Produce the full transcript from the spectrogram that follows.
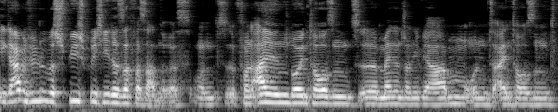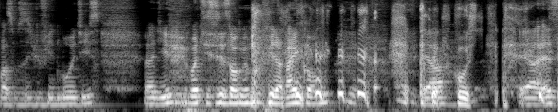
egal mit wem du über das Spiel sprichst, jeder sagt was anderes. Und von allen 9000 äh, Managern, die wir haben und 1000, was weiß ich, wie viele Multis, äh, die über die Saison immer wieder reinkommen. ja, Hust. ja es,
